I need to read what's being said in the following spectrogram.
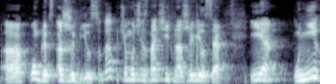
э, комплекс оживился, да, причем очень значительно оживился. И у них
